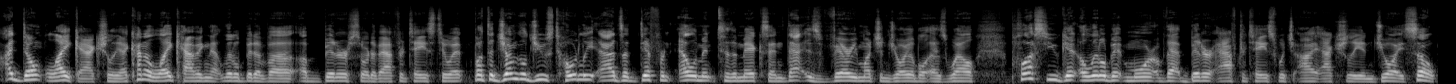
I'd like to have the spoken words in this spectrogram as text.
I don't like actually. I kind of like having that little bit of a, a bitter sort of aftertaste to it, but the jungle juice totally adds a different element to the mix, and that is very much enjoyable as well. Plus, you get a little bit more of that bitter aftertaste, which I actually enjoy. So,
